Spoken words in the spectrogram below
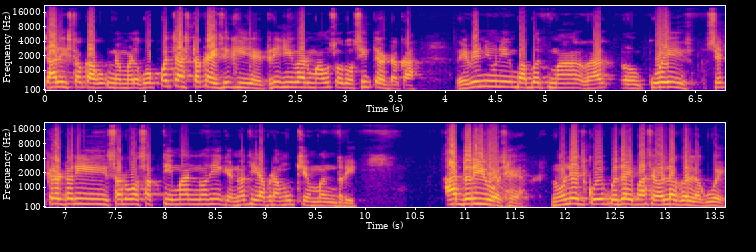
ચાલીસ ટકા કોકને મળે, કોક પચાસ ટકા શીખી જાય. ત્રીજી વારમાં આવશો તો સિત્તેર ટકા. રેવન્યુની બાબતમાં કોઈ સેક્રેટરી સર્વશક્તિમાન નથી કે નથી આપણા મુખ્યમંત્રી. આ દરિયો છે. નોલેજ કોઈ બધાય પાસે અલગ અલગ હોય.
